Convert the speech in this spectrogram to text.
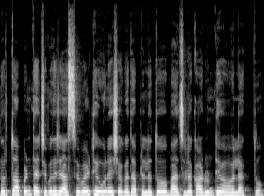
तर तो आपण त्याच्यामध्ये जास्त वेळ ठेवू नाही शकत. आपल्याला तो बाजूला काढून ठेवावा लागतो.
